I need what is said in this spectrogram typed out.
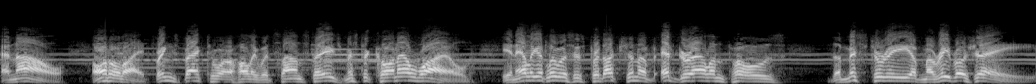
And now, Autolite brings back to our Hollywood soundstage Mr. Cornel Wilde in Elliott Lewis's production of Edgar Allan Poe's The Mystery of Marie Roget,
